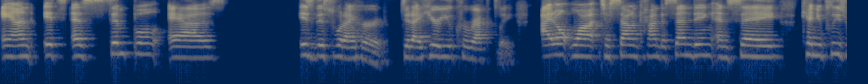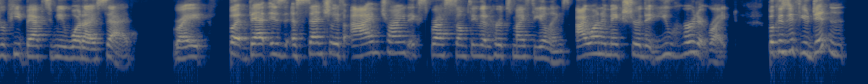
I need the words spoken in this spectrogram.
And it's as simple as is this what I heard? Did I hear you correctly? I don't want to sound condescending and say, can you please repeat back to me what I said? Right. But that is essentially if I'm trying to express something that hurts my feelings, I want to make sure that you heard it right. Because if you didn't,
